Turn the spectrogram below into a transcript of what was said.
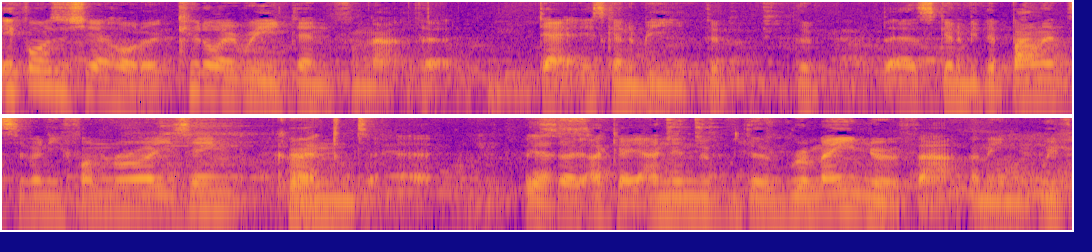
If I was a shareholder, could I read then from that that debt is going to be the the is going to be the balance of any fundraising? Correct. And, uh, Yes. So, okay, and then the, the, remainder of that, I mean, we've,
